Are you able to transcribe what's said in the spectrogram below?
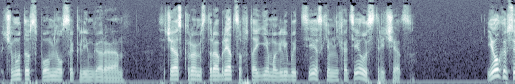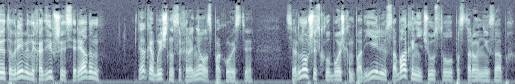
Почему-то вспомнился Клим-гора. Сейчас, кроме старобрядцев, в тайге могли быть те, с кем не хотелось встречаться. Ёлка все это время находившаяся рядом, как обычно, сохраняла спокойствие – Свернувшись клубочком под елью, собака не чувствовала посторонних запахов.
